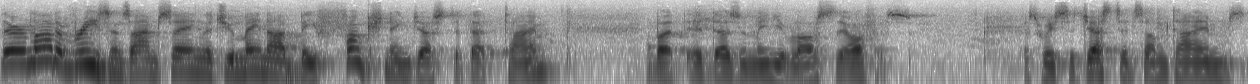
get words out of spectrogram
There are a lot of reasons I'm saying that you may not be functioning just at that time, but it doesn't mean you've lost the office. As we suggested, sometimes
